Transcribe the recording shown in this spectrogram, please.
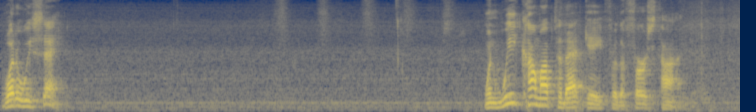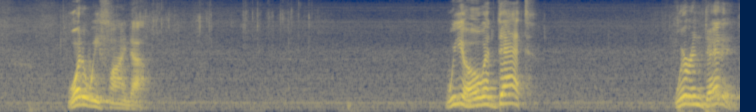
what do we say? When we come up to that gate for the first time, what do we find out? We owe a debt. We're indebted.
